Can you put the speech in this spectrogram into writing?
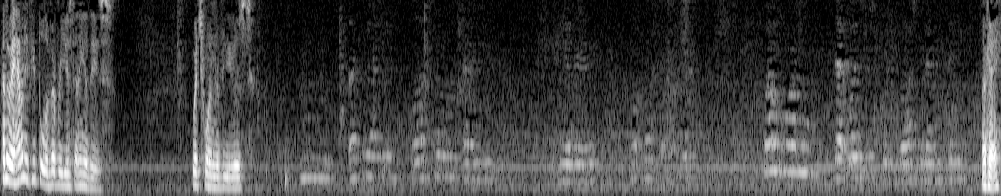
By the way, how many people have ever used any of these? Which one have you used? Okay.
